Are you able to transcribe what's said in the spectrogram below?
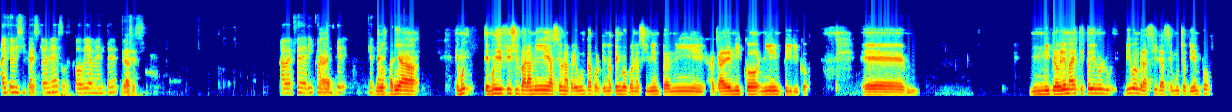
Hay felicitaciones, obviamente. Gracias. A ver, Federico, ¿qué, Me gustaría, es muy, es muy difícil para mí hacer una pregunta porque no tengo conocimiento ni académico ni empírico. Eh, mi problema es que estoy en un, vivo en Brasil hace mucho tiempo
